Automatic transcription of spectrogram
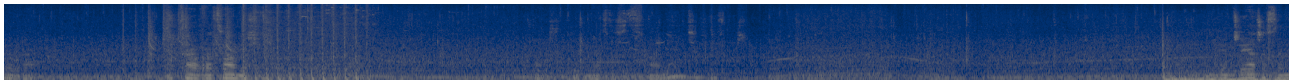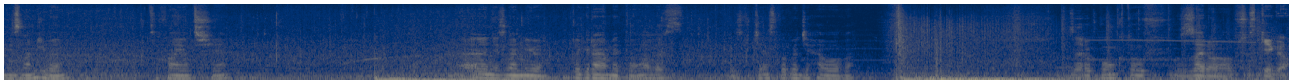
Dobra. Wracamy się. O, ty kurna, jesteś cwany? Gdzie ty jesteś? Nie wiem, czy ja czasem nie zlamiłem, cofając się. E, nie zlamiłem. Wygramy to, ale zwycięstwo będzie hałowe. Zero punktów, zero wszystkiego.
